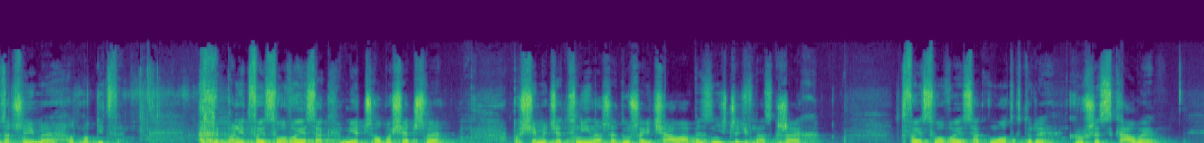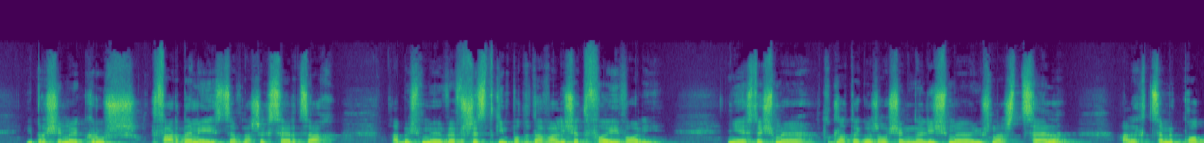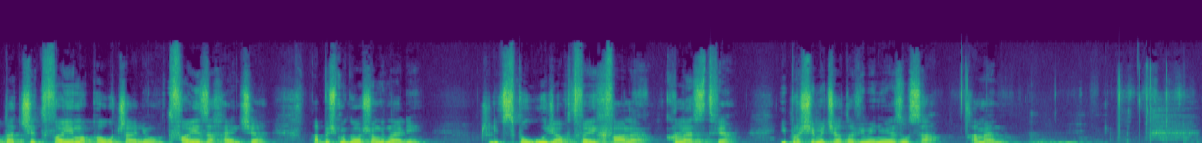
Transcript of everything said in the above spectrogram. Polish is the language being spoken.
Zacznijmy od modlitwy. Panie, Twoje słowo jest jak miecz obosieczny. Prosimy Cię, tnij nasze dusze i ciała, by zniszczyć w nas grzech. Twoje słowo jest jak młot, który kruszy skały. I prosimy, krusz twarde miejsce w naszych sercach, abyśmy we wszystkim poddawali się Twojej woli. Nie jesteśmy tu dlatego, że osiągnęliśmy już nasz cel, ale chcemy poddać się Twojemu pouczeniu, Twojej zachęcie, abyśmy go osiągnęli, czyli współudział w Twojej chwale, królestwie. I prosimy Cię o to w imieniu Jezusa. Amen.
